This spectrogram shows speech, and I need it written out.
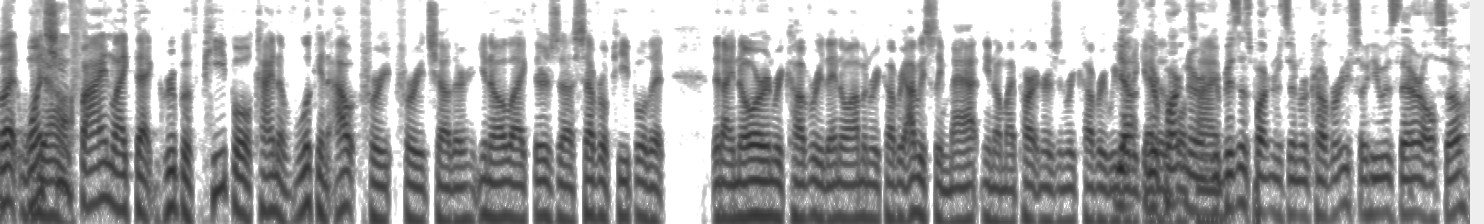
But once Yeah. you find like that group of people kind of looking out for for each other, you know, like there's uh, several people that that I know are in recovery. They know I'm in recovery. Obviously, Matt, you know, my partner's in recovery. We were together your the whole partner, time. your business partner's in recovery, so he was there also.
